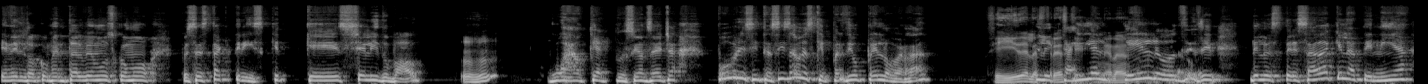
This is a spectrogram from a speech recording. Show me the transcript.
en el documental vemos como, pues esta actriz que, que es Shelley Duvall. Wow, qué actuación se ha hecho. Pobrecita, sí sabes que perdió pelo, ¿verdad? Sí, del estrés. Le caía el pelo, es decir, de lo estresada que la tenía.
